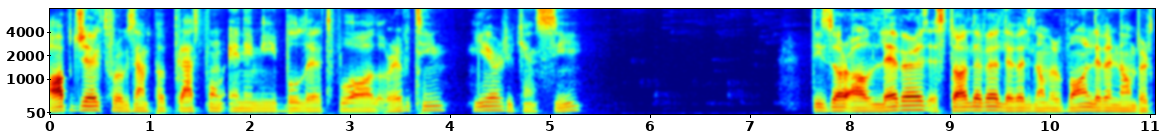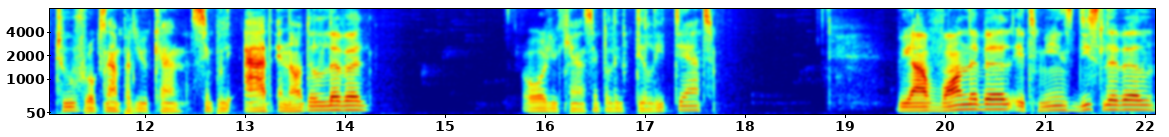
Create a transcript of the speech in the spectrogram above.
object for example platform enemy bullet wall or everything here you can see. These are all levels start level level number one level number two. For example you can simply add another level or you can simply delete that. We have one level. It means this level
